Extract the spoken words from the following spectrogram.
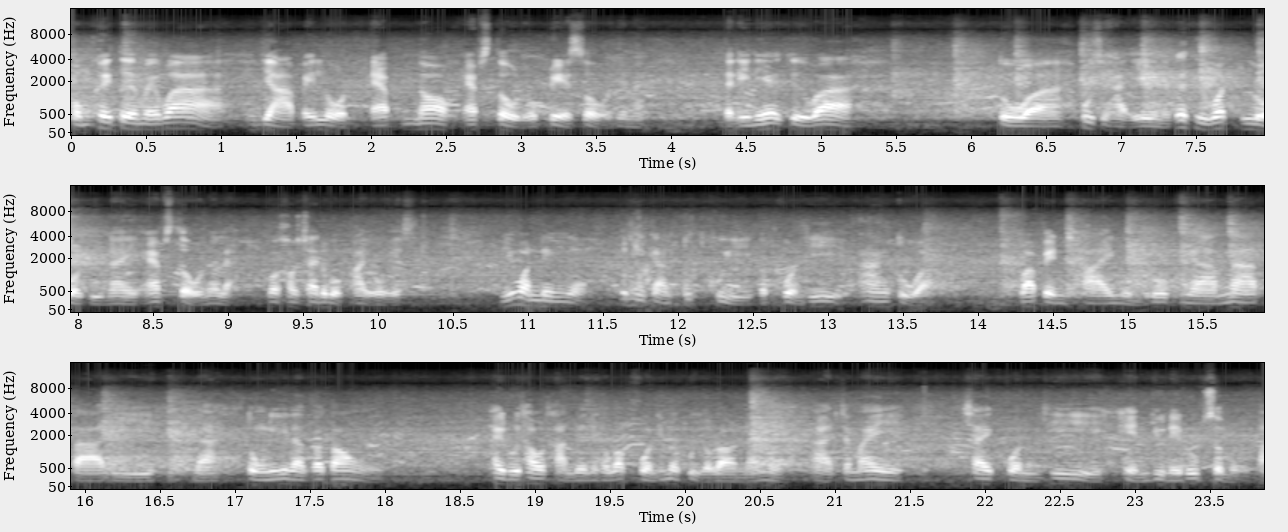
ผมเคยเตือนไว้ว่าอย่าไปโหลดแอปนอก App Store หรือ Play Store ใช่ไหมแต่ทีนี้ก็คือว่าตัวผู้เสียหายเองเนี่ยก็คือว่าโหลดอยู่ใน App Store นั่นแหละว่าเขาใช้ระบบ iOS นี้วันหนึ่งเนี่ยก็มีการพูดคุยกับคนที่อ้างตัว ว่าเป็นชายหนุ่มรูปงามหน้าตาดีนะตรงนี้เราก็ต้องให้รู้เท่าทันด้วยนะครับว่าคนที่มาคุยกับเรานั้นเนี่ยอาจจะไม่ใช่คนที่เห็นอยู่ในรูปเสมอไป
